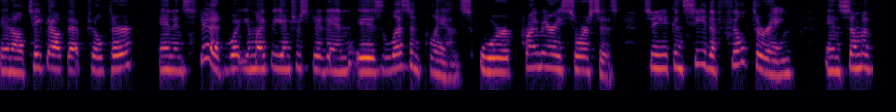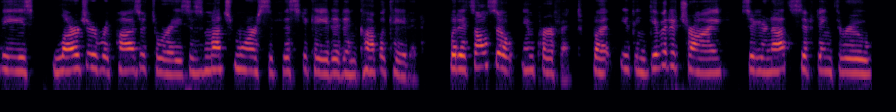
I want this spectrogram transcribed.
and I'll take out that filter and instead, what you might be interested in is lesson plans or primary sources. So you can see the filtering in some of these larger repositories is much more sophisticated and complicated, but it's also imperfect, but you can give it a try so you're not sifting through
